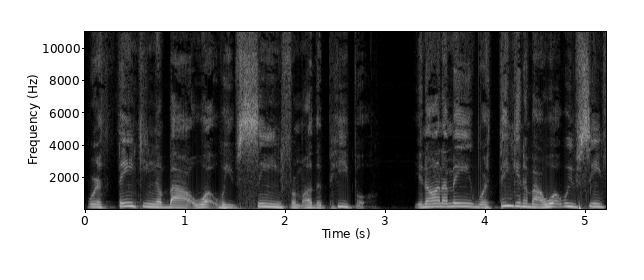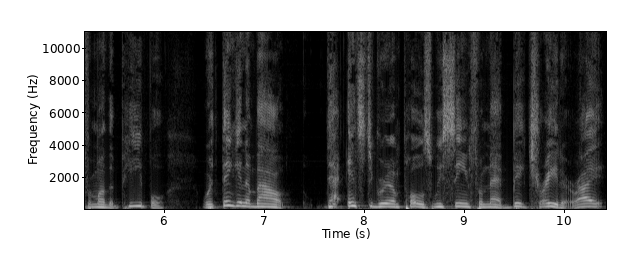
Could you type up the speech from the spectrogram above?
we're thinking about what we've seen from other people. You know what I mean? We're thinking about what we've seen from other people. We're thinking about that Instagram post we seen from that big trader, right?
